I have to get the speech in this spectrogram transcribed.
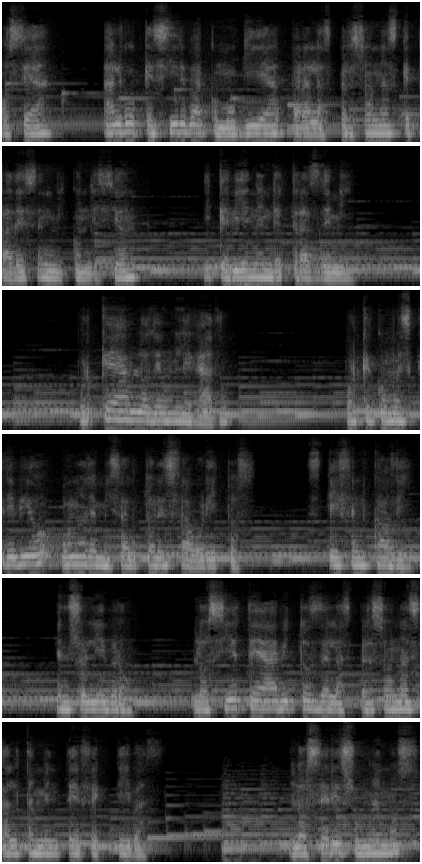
o sea, algo que sirva como guía para las personas que padecen mi condición y que vienen detrás de mí. ¿Por qué hablo de un legado? Porque como escribió uno de mis autores favoritos, Stephen Covey, en su libro Los siete hábitos de las personas altamente efectivas. Los seres humanos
